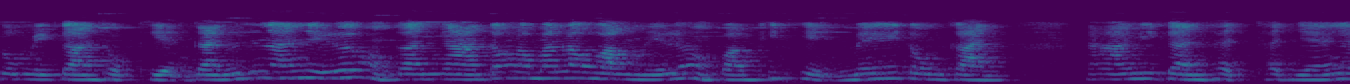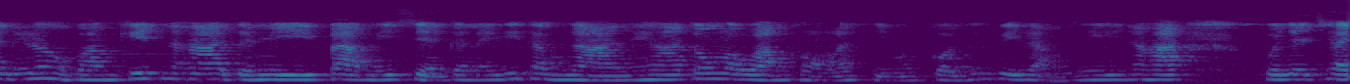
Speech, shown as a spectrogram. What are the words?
ต้องมีการถกเถียงกันเพราะฉะนั้นในเรื่องของการงานต้องระมัดระวังในเรื่องของความคิดเห็นไม่ให้ตรงกันนะคะมีการขัดขัดแย้งกันในเรื่องของความคิดนะคะจะมีปากมีเสียงกันในที่ทำงานนะคะต้องระวังของราศีมังกรขึ้นปีหลังนี้นะคะควรจะใช้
